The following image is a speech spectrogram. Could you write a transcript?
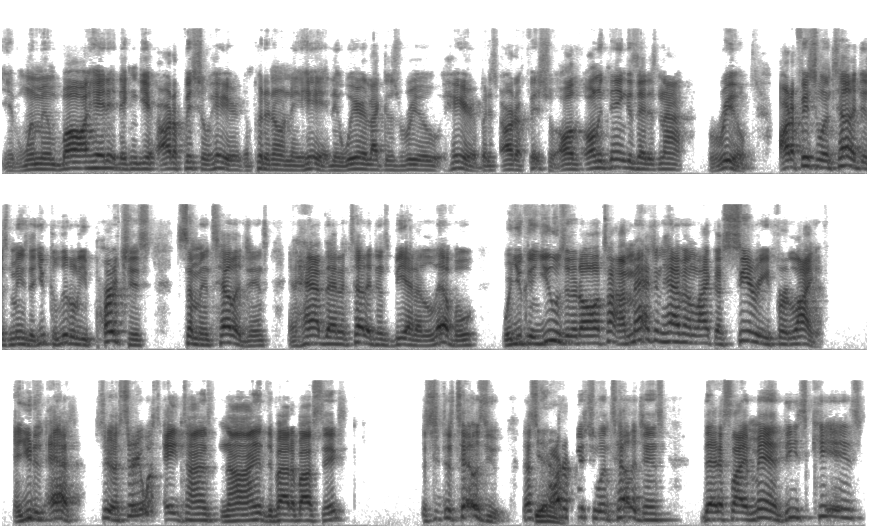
if women bald headed, they can get artificial hair and put it on their head. They wear it like it's real hair, but it's artificial. All the only thing is that it's not real. Artificial intelligence means that you can literally purchase some intelligence and have that intelligence be at a level where you can use it at all times. Imagine having like a Siri for life and you just ask Siri, Siri, what's eight times nine divided by six? And she just tells you. That's Yeah. artificial intelligence. That it's like, man, these kids,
